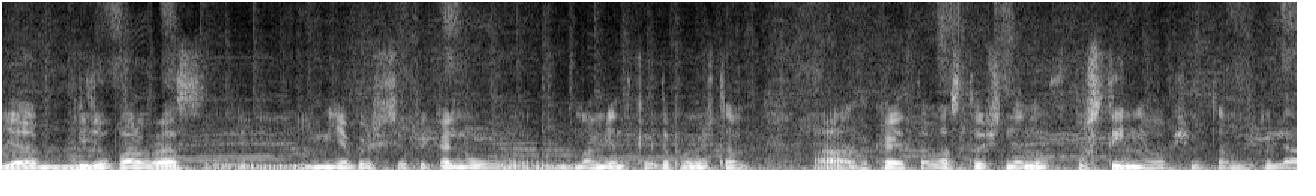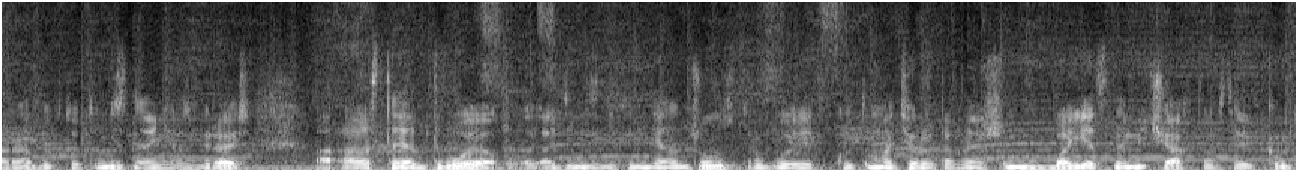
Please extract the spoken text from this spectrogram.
я видел пару раз, и меня больше всего прикольнул момент, когда, помнишь, там а, какая-то восточная, ну, в пустыне, в общем, там, то ли арабы, кто-то, не знаю, не разбираюсь, а, а стоят двое, один из них Индиана Джонс, другой какой-то матерый, там, знаешь, боец на мечах, там стоит, крутит,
